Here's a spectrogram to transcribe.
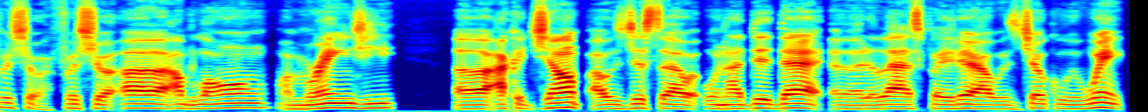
For sure, for sure. Uh, I'm long, I'm rangy. Uh, I could jump. I was just uh, when I did that uh, the last play there. I was joking with Wink.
